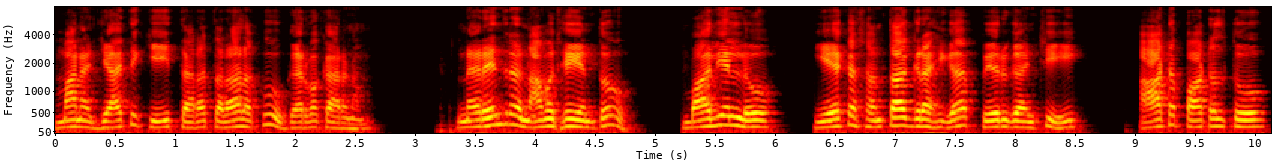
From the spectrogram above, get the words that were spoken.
మన జాతికి తరతరాలకు గర్వకారణం. నరేంద్ర నామధేయంతో బాల్యంలో ఏక సంతాగ్రాహిగా పేరుగాంచి ఆటపాటలతో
